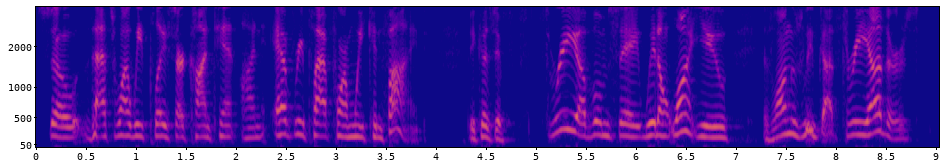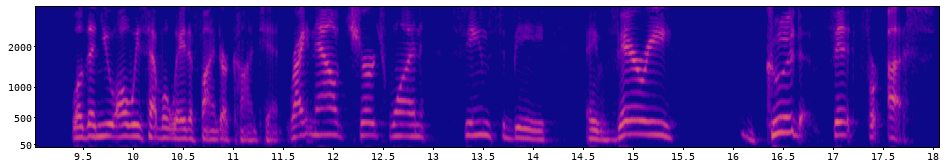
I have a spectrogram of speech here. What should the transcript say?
So that's why we place our content on every platform we can find. Because if three of them say we don't want you, as long as we've got three others, well, then you always have a way to find our content. Right now, Church One seems to be a very good fit for us.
